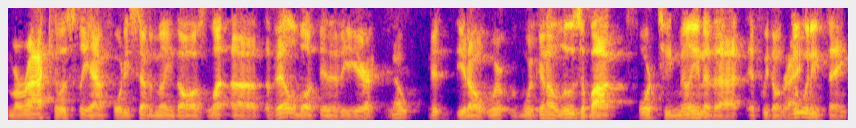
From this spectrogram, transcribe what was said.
miraculously have 47 million dollars le- uh, available at the end of the year. Nope. it, you know we're we're going to lose about 14 million of that if we don't do anything.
